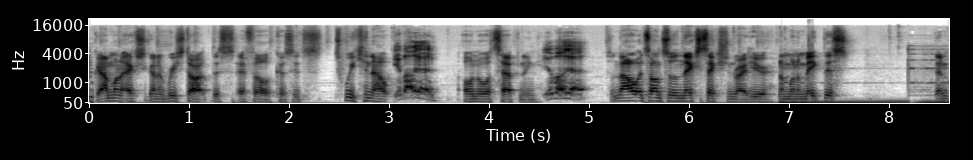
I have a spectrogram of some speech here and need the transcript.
Okay, I'm actually gonna restart this FL because it's tweaking out. I don't know what's happening. Uh, so now it's on to the next section right here. I'm gonna make this, then,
